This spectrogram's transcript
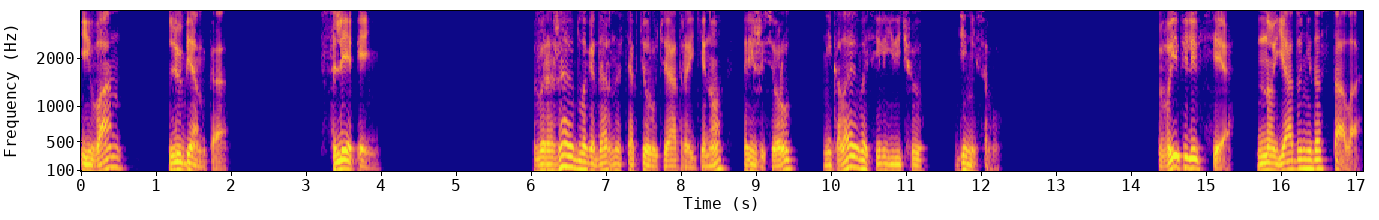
Иван Любенко. Слепень. Выражаю благодарность актеру театра и кино, режиссеру Николаю Васильевичу Денисову. Выпили все, но яду не достало.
